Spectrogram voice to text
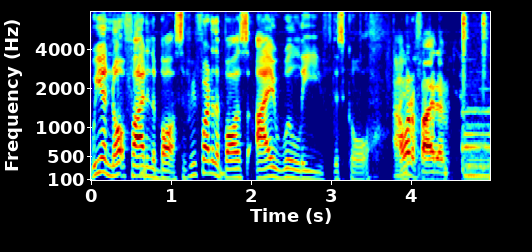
We are not fighting the boss. If we're fighting the boss, I will leave this call. I want to fight him.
